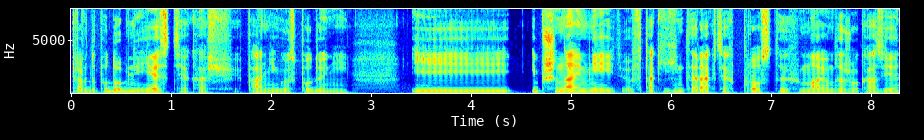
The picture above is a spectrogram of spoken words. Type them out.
prawdopodobnie jest jakaś pani gospodyni i, i przynajmniej w takich interakcjach prostych mają też okazję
